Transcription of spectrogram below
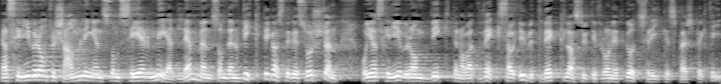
Jag skriver om församlingen som ser medlemmen som den viktigaste resursen och jag skriver om vikten av att växa och utvecklas utifrån ett Gudsrikes perspektiv.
